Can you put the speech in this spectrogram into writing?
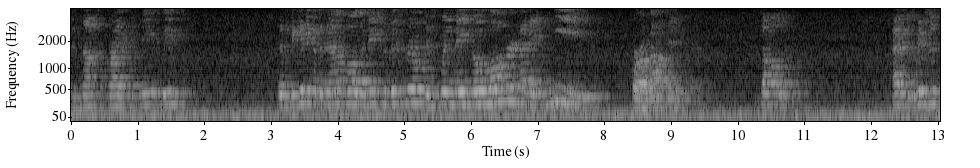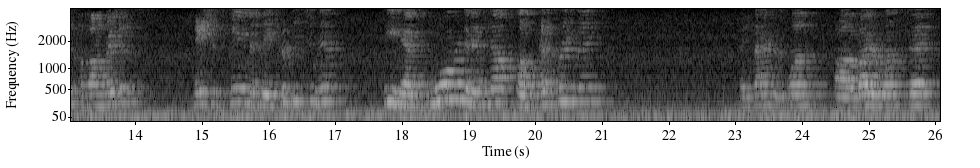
It is not surprising to me, at least, that the beginning of the downfall of the nation of Israel is when they no longer had a need for about anything. Solomon had the riches upon riches Nations came and paid tribute to him. He had more than enough of everything. In fact, as one uh, writer once said,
